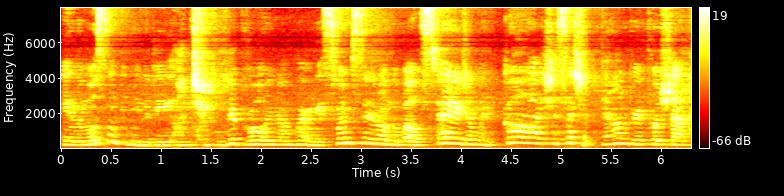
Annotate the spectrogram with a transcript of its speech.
In the Muslim community, I'm too liberal, you know, I'm wearing a swimsuit on the world stage. Oh my God, she's such a boundary pusher.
